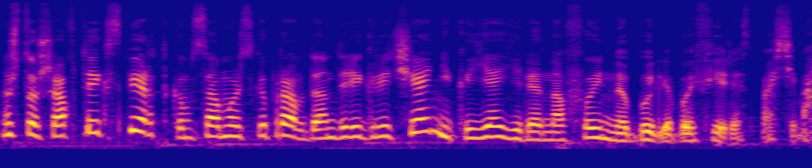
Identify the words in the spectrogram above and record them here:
Ну что ж, автоэксперт «Комсомольской правды» Андрей Гречаник и я, Елена Фойна, были в эфире. Спасибо.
